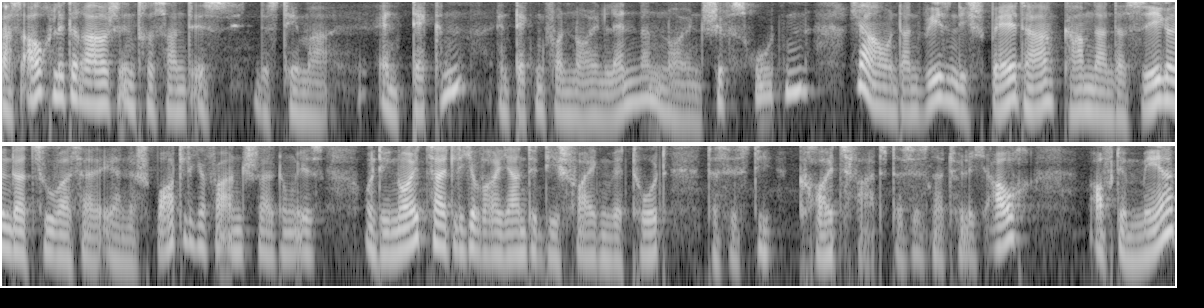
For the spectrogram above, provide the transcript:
Was auch literarisch interessant ist, das Thema Entdecken, Entdecken von neuen Ländern, neuen Schiffsrouten. Ja, und dann wesentlich später kam dann das Segeln dazu, was ja eher eine sportliche Veranstaltung ist. Und die neuzeitliche Variante, die schweigen wir tot, das ist die Kreuzfahrt. Das ist natürlich auch auf dem Meer,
